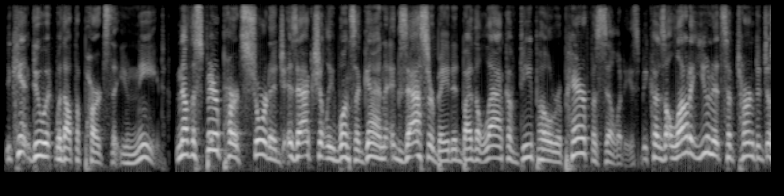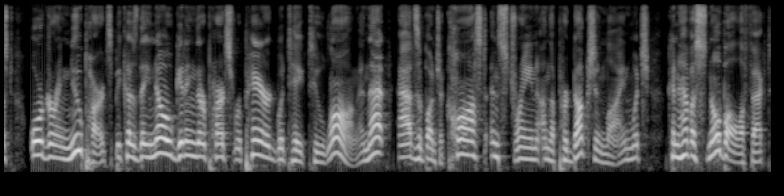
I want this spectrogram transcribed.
you can't do it without the parts that you need. Now, the spare parts shortage is actually once again exacerbated by the lack of depot repair facilities, because a lot of units have turned to just ordering new parts because they know getting their parts repaired would take too long, and that adds a bunch of cost and strain on the production production line, which can have a snowball effect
